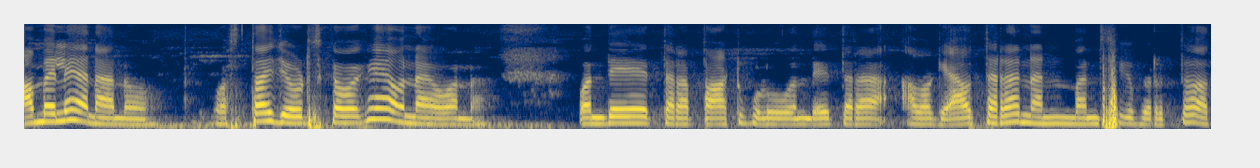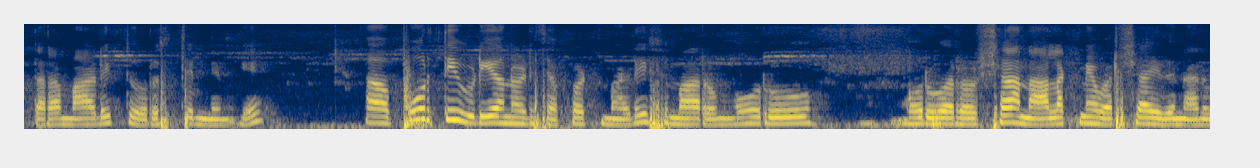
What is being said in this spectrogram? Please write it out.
ಆಮೇಲೆ ನಾನು ಹೊಸ್ದಾಗಿ ಜೋಡಿಸ್ಕೋವಾಗೆ ಅವನ್ನ ಅವನ್ನ ಒಂದೇ ಥರ ಪಾಟ್ಗಳು, ಒಂದೇ ಥರ ಅವಾಗ ಯಾವ ಥರ ನನ್ನ ಮನಸ್ಸಿಗೆ ಬರುತ್ತೋ ಆ ಥರ ಮಾಡಿ ತೋರಿಸ್ತೀನಿ ನಿಮಗೆ. ಪೂರ್ತಿ ವಿಡಿಯೋ ನೋಡಿ ಸಪೋರ್ಟ್ ಮಾಡಿ. ಸುಮಾರು ಮೂರು, ಮೂರುವರೆ ವರ್ಷ, ನಾಲ್ಕನೇ ವರ್ಷ ಇದು ನಾನು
